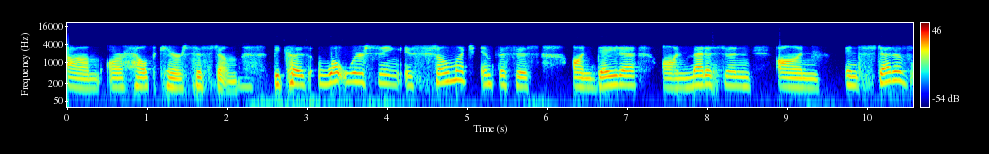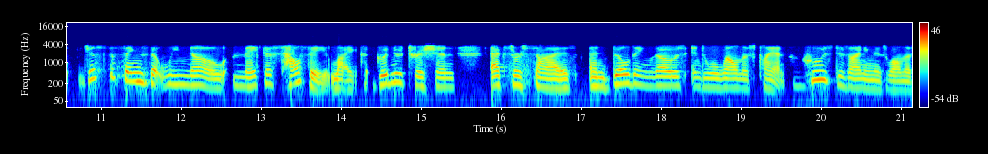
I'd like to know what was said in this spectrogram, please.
um, our healthcare system? Because what we're seeing is so much emphasis on data, on medicine, on instead of just the things that we know make us healthy, like good nutrition, exercise, and building those into a wellness plan. Who's designing these wellness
